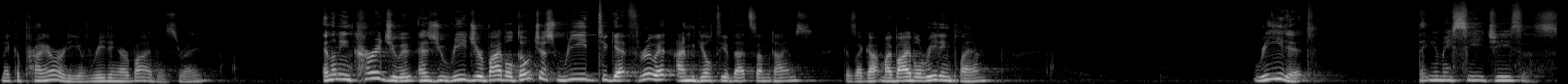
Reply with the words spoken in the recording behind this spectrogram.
make a priority of reading our Bibles, right? And let me encourage you as you read your Bible, don't just read to get through it. I'm guilty of that sometimes because I got my Bible reading plan. Read it that you may see Jesus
